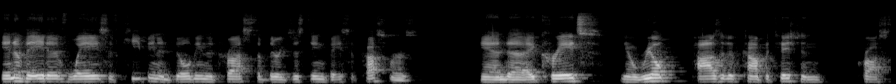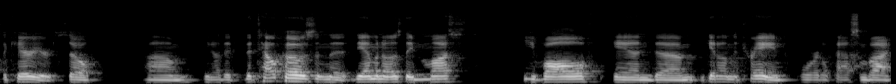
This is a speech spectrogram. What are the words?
innovative ways of keeping and building the trust of their existing base of customers. And uh, it creates, you know, real positive competition across the carriers. So, um, you know, the, the telcos and the, the MNOs, they must evolve and um, get on the train or it'll pass them by.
